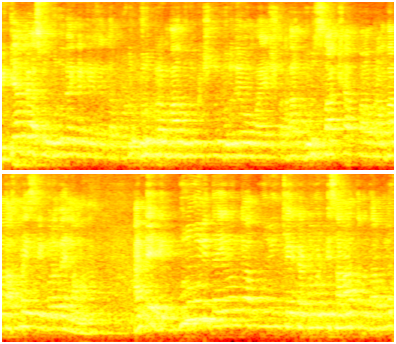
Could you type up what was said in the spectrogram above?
విద్యాభ్యాసం గురువు దగ్గర చేసేటప్పుడు గురు బ్రహ్మ గురు విష్ణు గురుదేవ మహేశ్వర గురు సాక్షాత్ పరబ్రహ్మ తస్మై శ్రీ గురవే నమ. అంటే గురువుని దైవంగా పూజించేటటువంటి సనాతన ధర్మం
